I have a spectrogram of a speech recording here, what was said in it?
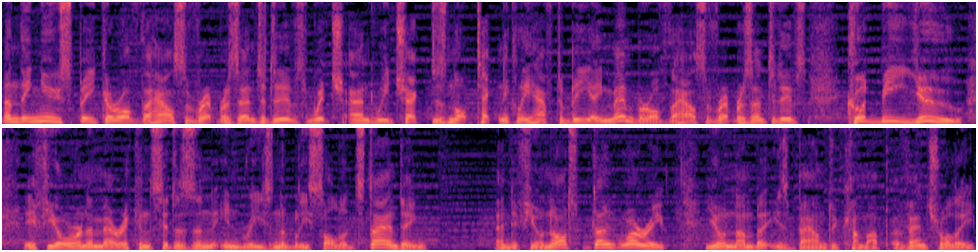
and the new Speaker of the House of Representatives, which, and we checked, does not technically have to be a member of the House of Representatives, could be you, if you're an American citizen in reasonably solid standing. And if you're not, don't worry, your number is bound to come up eventually.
